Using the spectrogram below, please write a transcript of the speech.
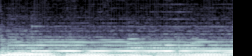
Música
